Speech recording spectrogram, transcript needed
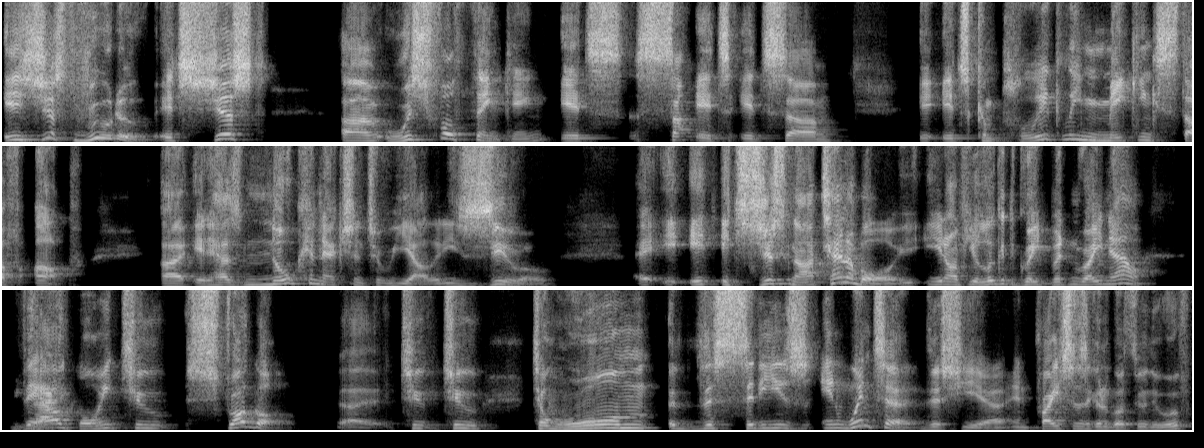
is just voodoo. It's just um, wishful thinking. It's it's it's um, it's completely making stuff up uh, it has no connection to reality, zero. It, it, it's just not tenable. You know, if you look at the Great Britain right now, they exactly. are going to struggle uh, to to to warm the cities in winter this year, and prices are going to go through the roof.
